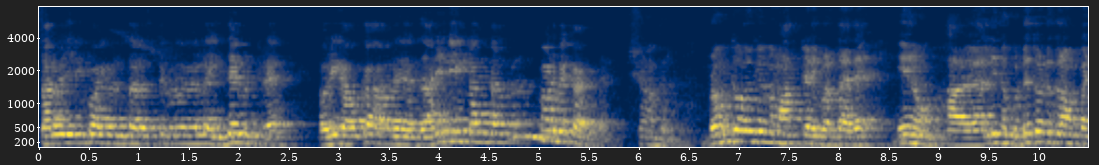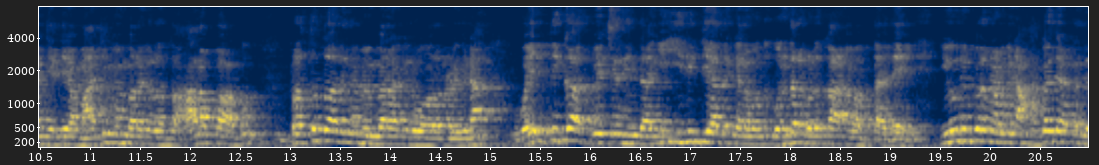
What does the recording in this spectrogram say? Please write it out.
ಸಾರ್ವಜನಿಕವಾಗಿರುವಂತಹ ರಸ್ತೆಗಳು ಇವೆಲ್ಲ ಇದ್ದೇ ಬಿಟ್ರೆ ಅವರಿಗೆ ಅವಕಾಶ ಅವ್ರ ದಾರಿನೇ ಇಲ್ಲ ಅಂತ ಅಂದ್ರೆ ಮಾಡ್ಬೇಕಾಗುತ್ತೆ. ಪ್ರಮುಖವಾಗಿ ಒಂದು ಮಾತು ಕೇಳಿ ಬರ್ತಾ ಇದೆ. ಏನು ಅಲ್ಲಿನ ಗುಡ್ಡೆತೋಟ ಗ್ರಾಮ ಪಂಚಾಯತಿಯ ಮಾಜಿ ಮೆಂಬರ್ ಆಗಿರುವಂತಹ ಹಾಲಪ್ಪ ಹಾಗೂ ಪ್ರಸ್ತುತ ಅಲ್ಲಿನ ಮೆಂಬರ್ ಆಗಿರುವವರ ನಡುವಿನ ವೈಯಕ್ತಿಕ ದ್ವೇಷದಿಂದಾಗಿ ಈ ರೀತಿಯಾದ ಕೆಲವೊಂದು ಗೊಂದಲಗಳು ಕಾರಣವಾಗ್ತಾ ಇದೆ. ಇವರಿಬ್ಬರ ನಡುವಿನ ಹಗಜಾಟದ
